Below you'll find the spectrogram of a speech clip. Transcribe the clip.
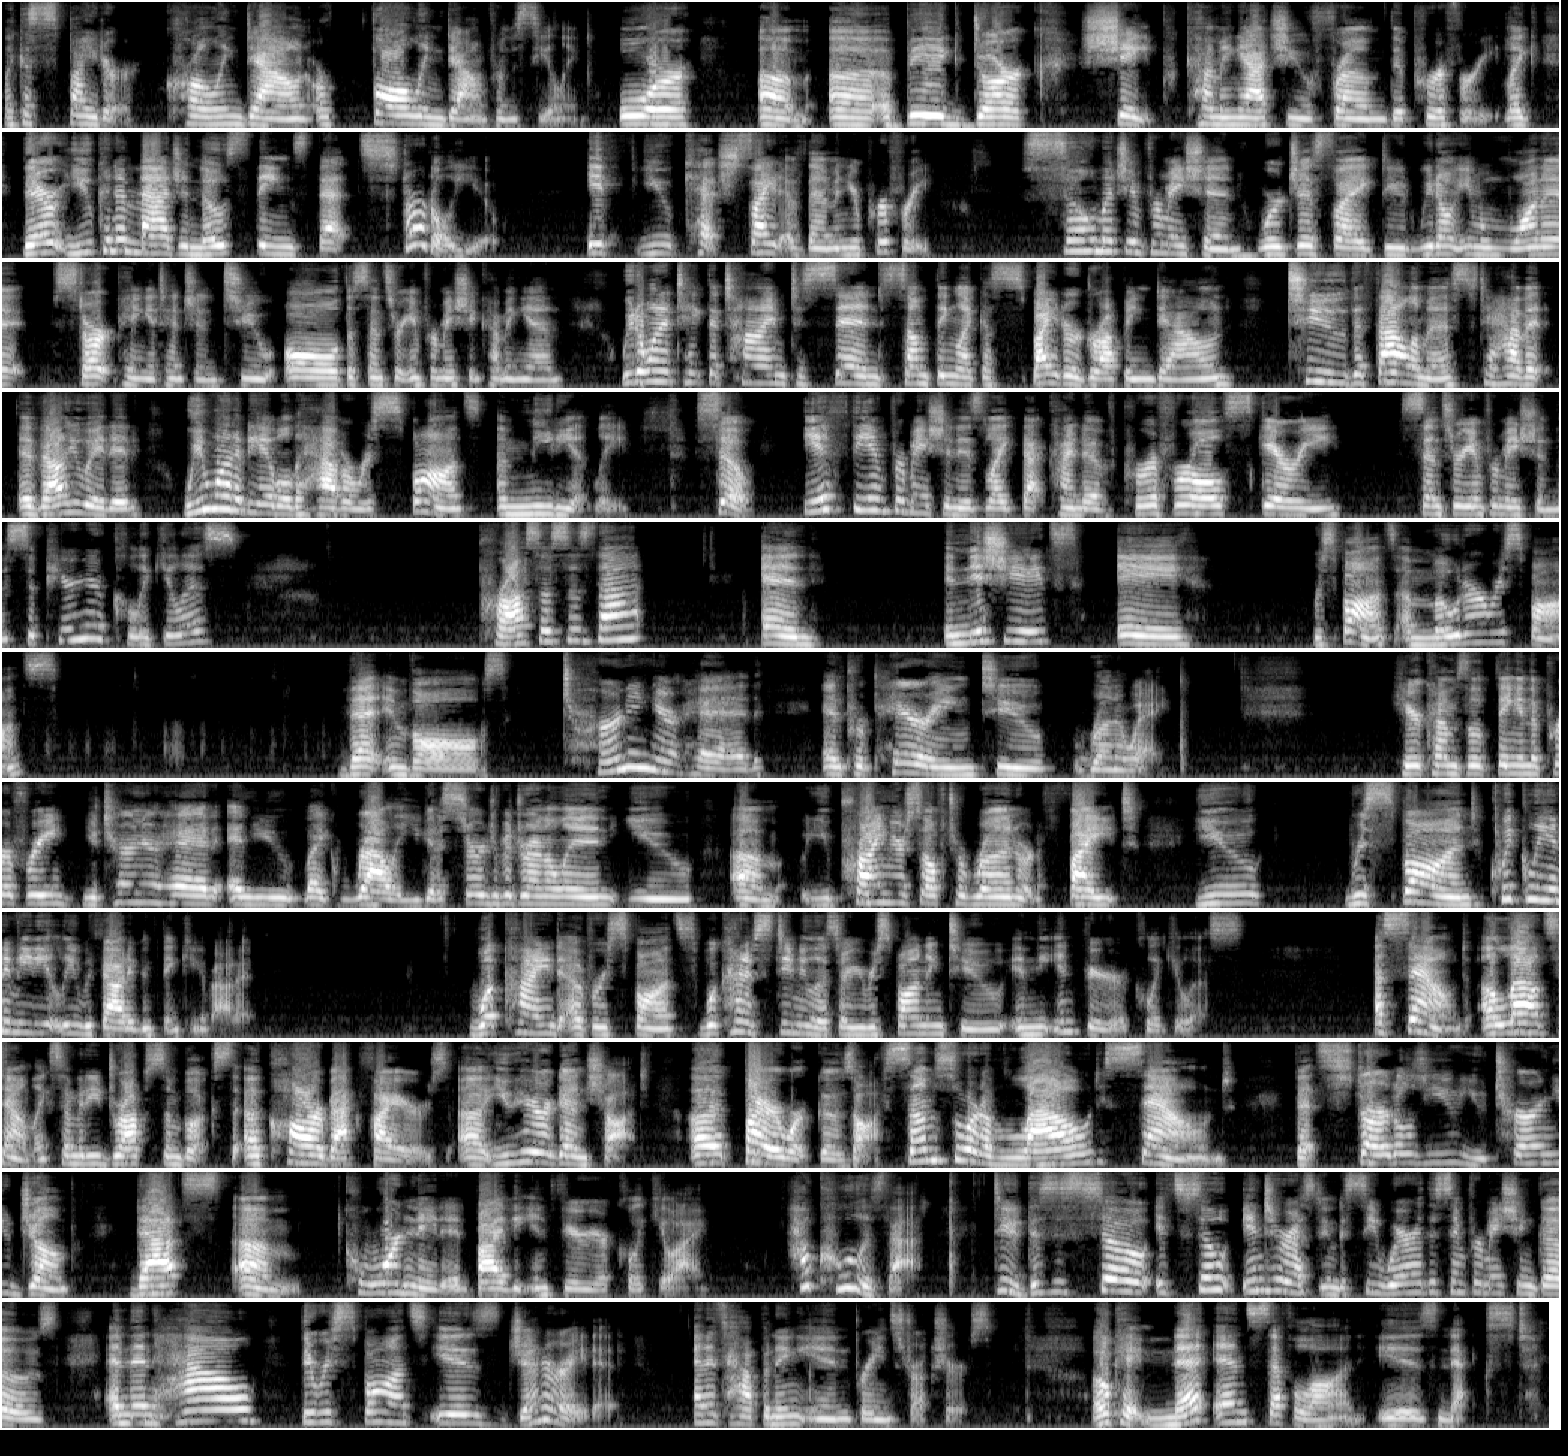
like a spider crawling down or falling down from the ceiling, or um, a, a, big dark shape coming at you from the periphery. Like there, you can imagine those things that startle you if you catch sight of them in your periphery. So much information. We're just like, dude, we don't even want to start paying attention to all the sensory information coming in. We don't want to take the time to send something like a spider dropping down to the thalamus to have it evaluated. We want to be able to have a response immediately. So if the information is like that kind of peripheral, scary sensory information, the superior colliculus processes that and initiates a response, a motor response that involves turning your head and preparing to run away. Here comes the thing in the periphery. You turn your head and you, like, rally. You get a surge of adrenaline. You, um, you prime yourself to run or to fight. You respond quickly and immediately without even thinking about it. What kind of response, what kind of stimulus are you responding to in the inferior colliculus? A sound, a loud sound, like somebody drops some books, a car backfires, uh, you hear a gunshot, a firework goes off, some sort of loud sound that startles you, you turn, you jump, that's um, coordinated by the inferior colliculi. How cool is that? Dude, this is so, it's so interesting to see where this information goes and then how the response is generated, and it's happening in brain structures. Okay, metencephalon is next.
